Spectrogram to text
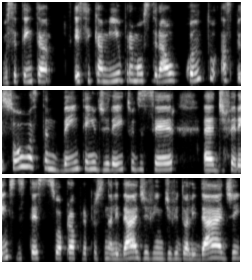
você tenta esse caminho para mostrar o quanto as pessoas também têm o direito de ser é, diferentes, de ter sua própria personalidade, individualidade,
